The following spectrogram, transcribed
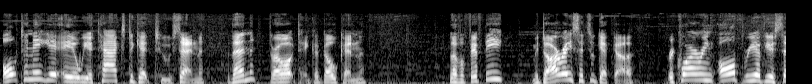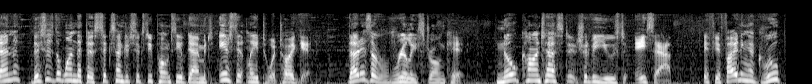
alternate your AoE attacks to get 2 Sen, then throw out Tenkagoken. Level 50, Midare Setsugeka. Requiring all three of your Sen, this is the one that does 660 potency of damage instantly to a target. That is a really strong kit. No contest it should be used ASAP. If you're fighting a group,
